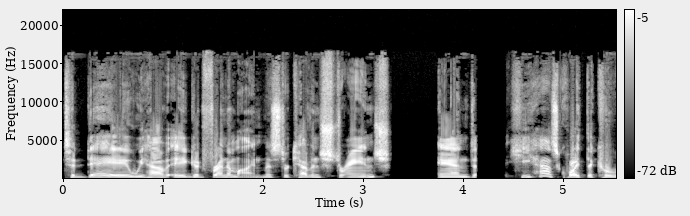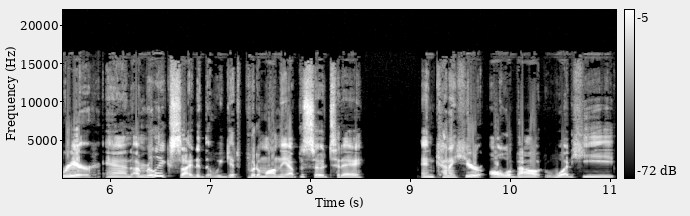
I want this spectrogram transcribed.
Today, we have a good friend of mine, Mr. Kevin Strange, and he has quite the career. And I'm really excited that we get to put him on the episode today and kind of hear all about what he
